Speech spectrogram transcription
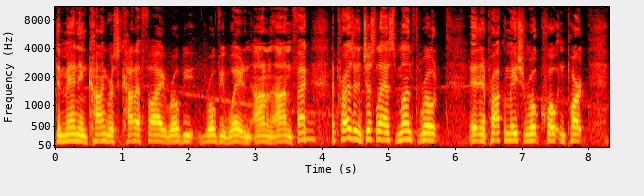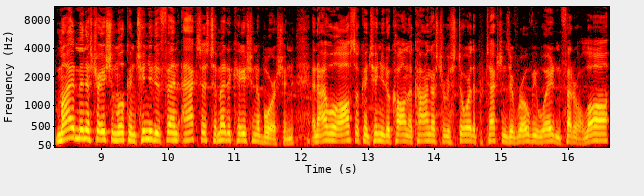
demanding Congress codify Roe v. Roe v. Wade, and on and on. In fact, the president just last month wrote, in a proclamation wrote quote in part my administration will continue to defend access to medication abortion and i will also continue to call on the congress to restore the protections of roe v wade in federal law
